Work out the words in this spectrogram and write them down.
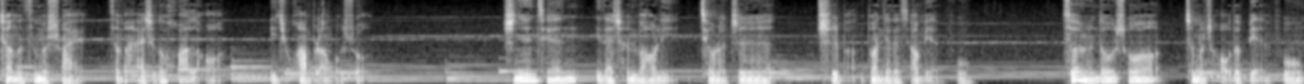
长得这么帅，怎么还是个话痨啊？一句话不让我说。十年前，你在城堡里救了只翅膀断掉的小蝙蝠，所有人都说这么丑的蝙蝠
